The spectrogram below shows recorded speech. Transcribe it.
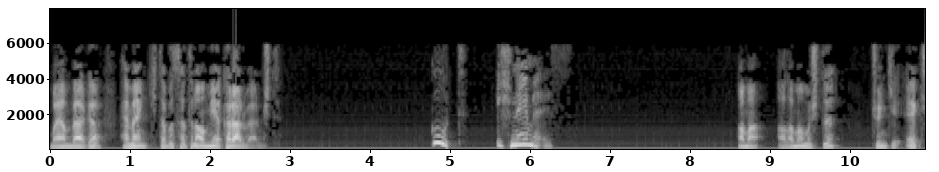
Bayan Berger hemen kitabı satın almaya karar vermişti. Gut, ich nehme es. Ama alamamıştı çünkü X,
